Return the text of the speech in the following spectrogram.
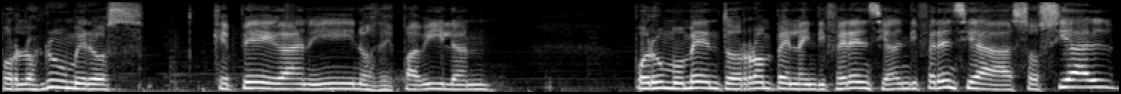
por los números que pegan y nos despabilan. Por un momento rompen la indiferencia, indiferencia social,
